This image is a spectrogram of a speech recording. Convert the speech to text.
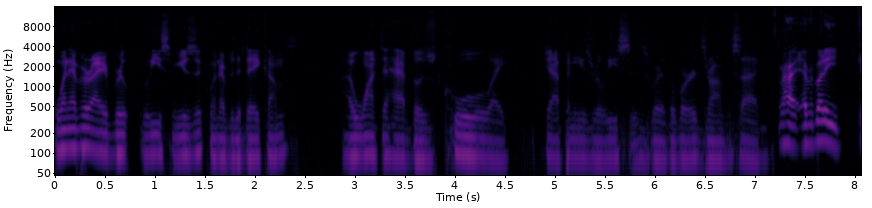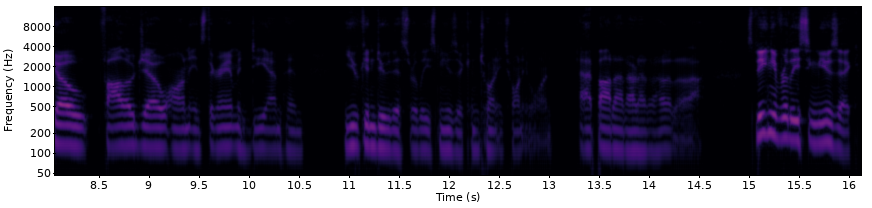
whenever I release music, whenever the day comes, I want to have those cool like Japanese releases where the words are on the side. All right, everybody, go follow Joe on Instagram and DM him. You can do this. Release music in 2021. At da. Speaking of releasing music,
